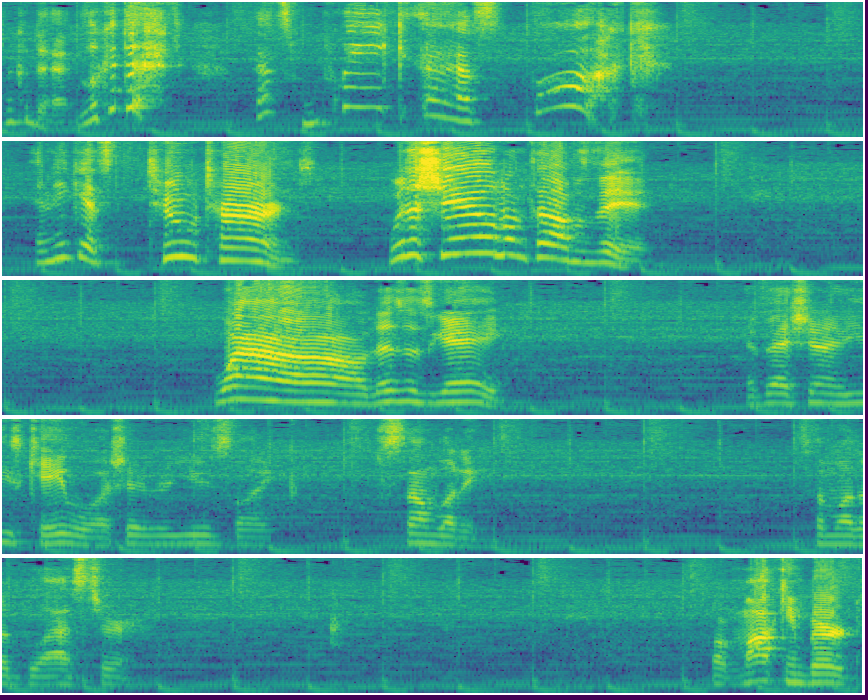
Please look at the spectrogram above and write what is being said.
Look at that. Look at that! That's weak as fuck! And he gets two turns with a shield on top of it! Wow, this is gay. Maybe I shouldn't have used Cable. I should have used, like, somebody. Some other blaster. Or Mockingbird.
